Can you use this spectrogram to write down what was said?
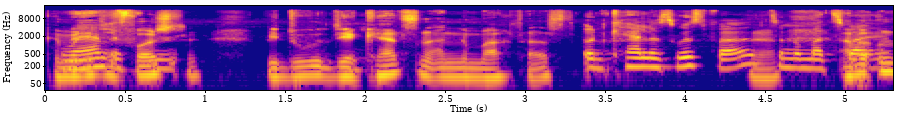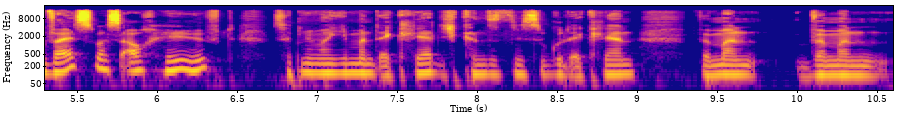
Kann mir Wham richtig ist ein- vorstellen, wie du dir Kerzen angemacht hast. und Careless Whisper Ja. zu Nummer zwei. Aber und weißt du, was auch hilft? Das hat mir mal jemand erklärt, ich kann es jetzt nicht so gut erklären, wenn man wenn man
